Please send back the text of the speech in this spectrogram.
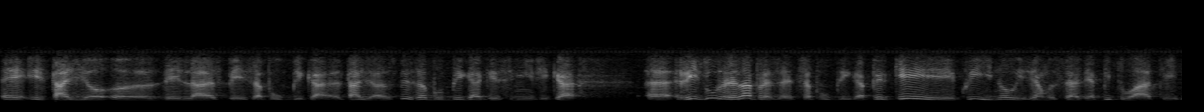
è il taglio eh, della spesa pubblica, il taglio della spesa pubblica che significa eh, ridurre la presenza pubblica perché qui noi siamo stati abituati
